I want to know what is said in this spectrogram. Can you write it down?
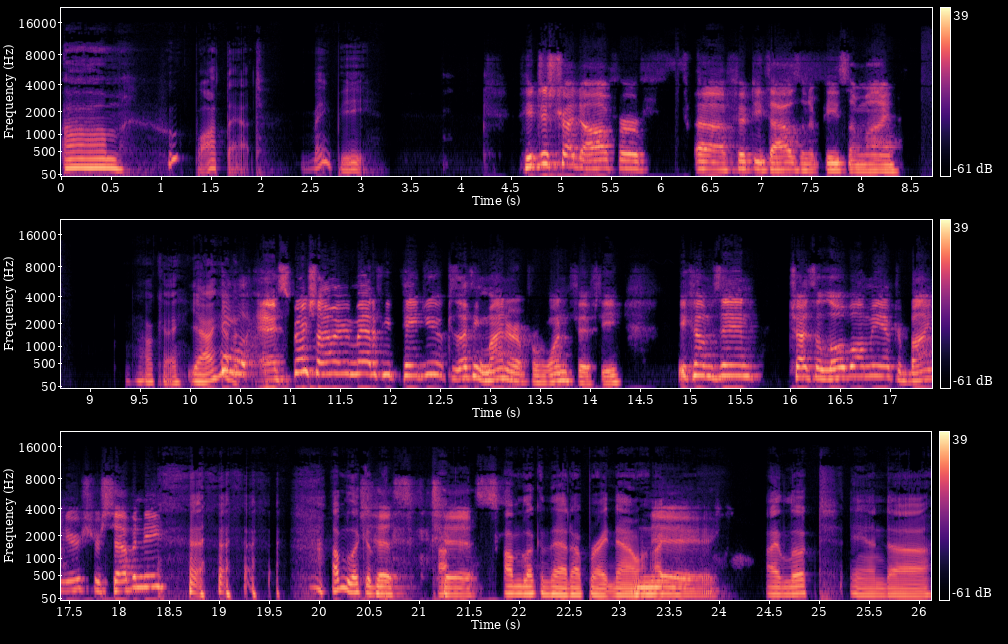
Um, who bought that? Maybe. He just tried to offer uh fifty thousand a piece on mine. Okay, yeah, I had. A, Especially, I'm even mad if he paid you because I think mine are up for 150. He comes in, tries to lowball me after buying yours for 70. I'm looking. Tisk, tisk. I'm looking that up right now. I, I looked and uh,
